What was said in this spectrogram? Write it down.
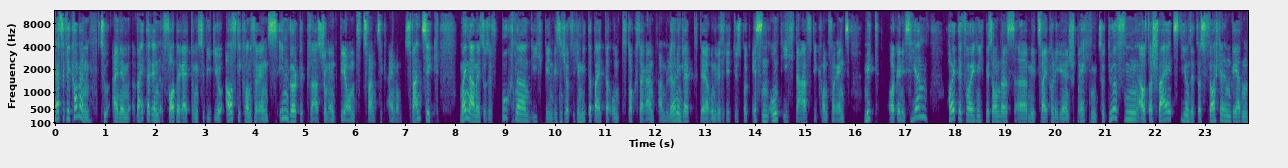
Herzlich willkommen zu einem weiteren Vorbereitungsvideo auf die Konferenz Inverted Classroom and Beyond 2021. Mein Name ist Josef Buchner, ich bin wissenschaftlicher Mitarbeiter und Doktorand am Learning Lab der Universität Duisburg-Essen und ich darf die Konferenz mit organisieren. Heute freue ich mich besonders, äh, mit zwei Kolleginnen sprechen zu dürfen aus der Schweiz, die uns etwas vorstellen werden.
